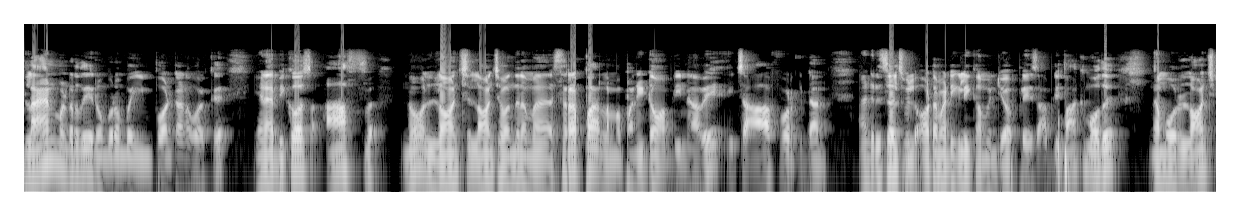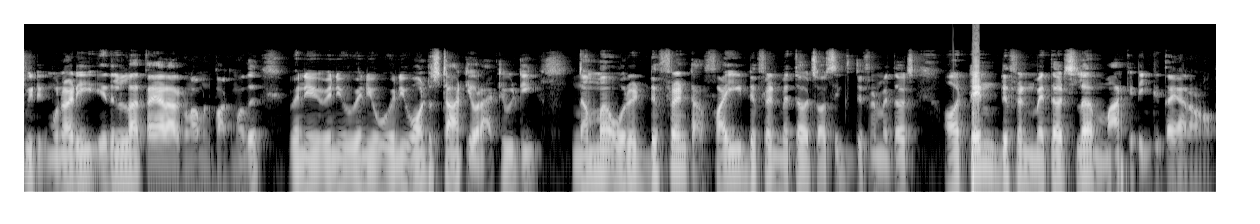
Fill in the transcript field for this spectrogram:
பிளான் பண்ணுறதே ரொம்ப ரொம்ப இம்பார்ட்டண்டான ஒர்க்கு ஏன்னா பிகாஸ் ஆஃப் நோ லான்ச் லான்ச்சை வந்து நம்ம சிறப்பாக நம்ம பண்ணிட்டோம் அப்படின்னாவே it's half work done and results will automatically come in your place அப்படி பார்க்கும்போது நம்ம ஒரு லான்ச் மீட்டுக்கு முன்னாடி எதுலெல்லாம் தயாராக இருக்கணும் அப்படின்னு பார்க்கும்போது when you when you when you when you want to start your activity நம்ம ஒரு different five different methods or six different methods or ten different மெத்தட்ஸில் மார்க்கெட்டிங்க்கு தயாராகணும்.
